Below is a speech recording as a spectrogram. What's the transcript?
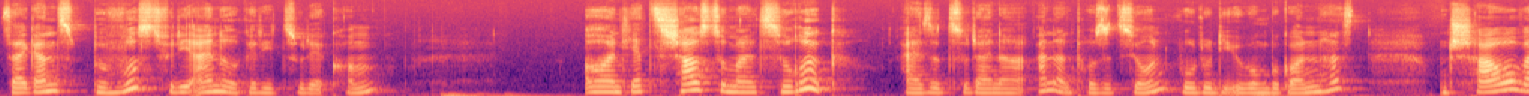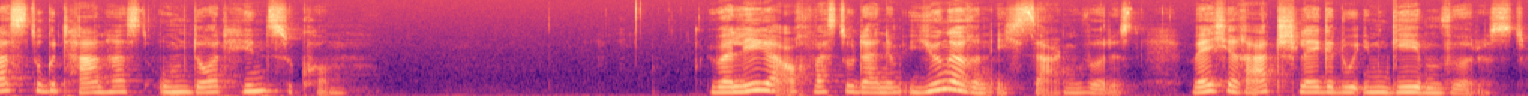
sei ganz bewusst für die Eindrücke, die zu dir kommen. Und jetzt schaust du mal zurück also zu deiner anderen Position, wo du die Übung begonnen hast, und schau, was du getan hast, um dorthin zu kommen. Überlege auch, was du deinem jüngeren Ich sagen würdest, welche Ratschläge du ihm geben würdest,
